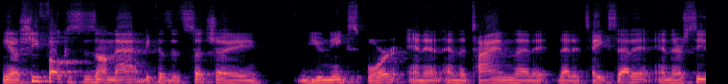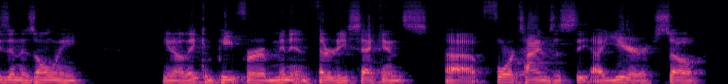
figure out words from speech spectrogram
you know she focuses on that because it's such a unique sport and it and the time that it that it takes at it. And their season is only you know they compete for a minute and 30 seconds uh, four times a, a year. So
